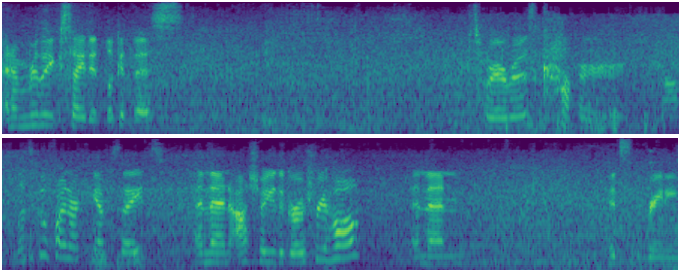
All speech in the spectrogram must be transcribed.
and I'm really excited. Look at this. Victoria Rose covered. Let's go find our campsites and then I'll show you the grocery haul and then it's raining.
